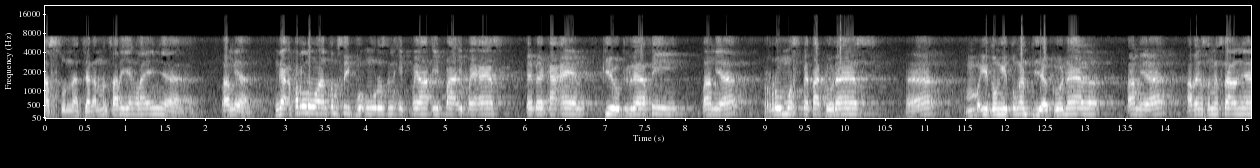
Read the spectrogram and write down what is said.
As-Sunnah. Jangan mencari yang lainnya. Paham ya? Enggak perlu antum sibuk ngurusin IPA, IPA, IPS, PPKN, geografi, paham ya? Rumus Pitagoras, hitung-hitungan diagonal, paham ya? Atau yang semisalnya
